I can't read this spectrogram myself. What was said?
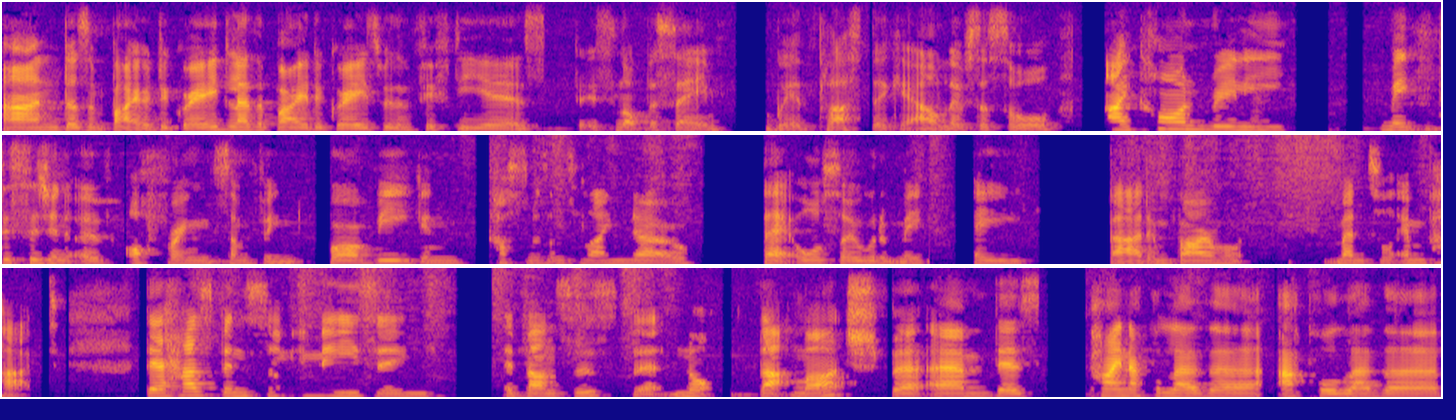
and doesn't biodegrade. Leather biodegrades within 50 years. It's not the same with plastic, it outlives us all. I can't really make the decision of offering something for our vegan customers until I know that also wouldn't make a bad environmental impact. There has been some amazing advances, but not that much. But um, there's pineapple leather, apple leather.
